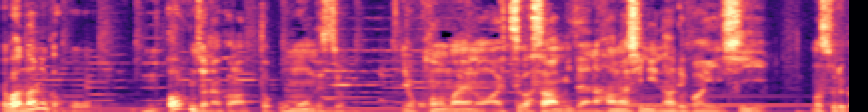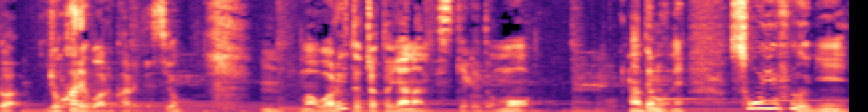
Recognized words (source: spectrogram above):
やっぱ何かこうあるんじゃないかなと思うんですよ。いやこの前のあいつがさみたいな話になればいいし、まあ、それが良かれ悪かれですよ。うんまあ、悪いとちょっと嫌なんですけれどもあ、でもねそういうふうに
